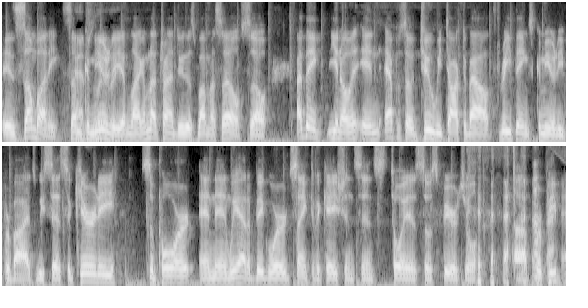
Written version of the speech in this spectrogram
is somebody, some Absolutely. community. I'm like, I'm not trying to do this by myself. So I think, you know, in episode two, we talked about three things community provides. We said security, support, and then we had a big word sanctification since Toya is so spiritual. Uh, for people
